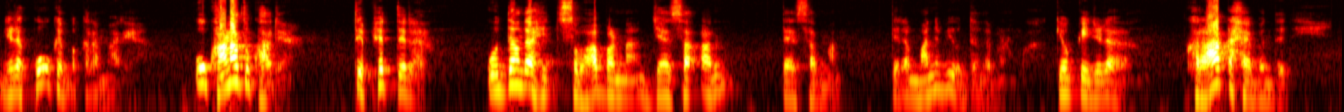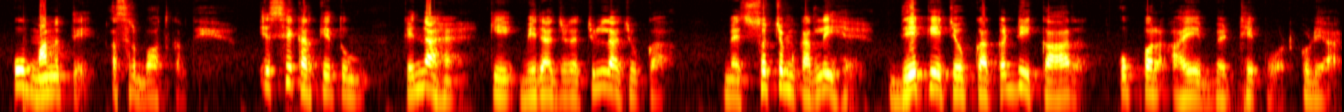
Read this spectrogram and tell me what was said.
ਜਿਹੜਾ ਕੋਹ ਕੇ ਬੱਕਰਾ ਮਾਰਿਆ। ਉਹ ਖਾਣਾ ਤੂੰ ਖਾ ਰਿਹਾ। ਤੇ ਫਿਰ ਤੇਰਾ ਉਦਾਂ ਦਾ ਹੀ ਸੁਭਾਅ ਬਣਨਾ, ਜੈਸਾ ਅੰਨ, ਤੈਸਾ ਮਨ। ਤੇਰਾ ਮਨ ਵੀ ਉਦਾਂ ਦਾ ਬਣੂਗਾ। ਕਿਉਂਕਿ ਜਿਹੜਾ ਖੁਰਾਕ ਹੈ ਬੰਦੇ ਦੀ, ਉਹ ਮਨ ਤੇ ਅਸਰ ਬਹੁਤ ਕਰਦੀ ਹੈ। ਇਸੇ ਕਰਕੇ ਤੂੰ ਕਹਿੰਦਾ ਹੈ ਕਿ ਮੇਰਾ ਜਿਹੜਾ ਚੁੱਲ੍ਹਾ ਚੌਕਾ, ਮੈਂ ਸੁਚਮ ਕਰ ਲਈ ਹੈ। ਦੇ ਕੇ ਚੌਕਾ ਕੱਢੀ ਕਾਰ, ਉੱਪਰ ਆਏ ਬੈਠੇ ਕੋਟ ਕੁੜਿਆਰ।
